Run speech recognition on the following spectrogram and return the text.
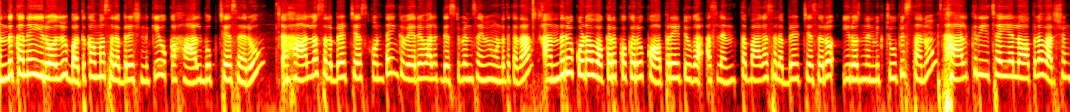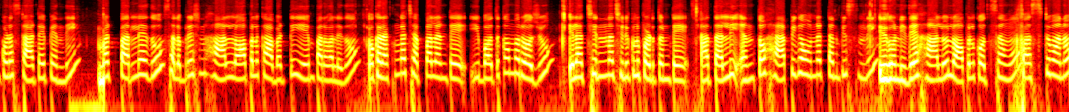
అందుకనే ఈ రోజు బతుకమ్మ సెలబ్రేషన్కి ఒక హాల్ బుక్ చేశారు. హాల్లో సెలబ్రేట్ చేసుకుంటే ఇంకా వేరే వాళ్ళకి డిస్టర్బెన్స్ ఏమీ ఉండదు కదా? అందరూ కూడా ఒకరికొకరు కోఆపరేటివ్గా అసలు ఎంత బాగా సెలబ్రేట్ చేశారో ఈ రోజు నేను మీకు చూపిస్తాను. హాల్కి రీచ్ అయ్యే లోపల వర్షం కూడా స్టార్ట్ అయిపోయింది. బట్ పర్లేదు సెలబ్రేషన్ హాల్ లోపల కాబట్టి ఏం పర్వాలేదు. ఒక రకంగా చెప్పాలంటే ఈ బతుకమ్మ రోజు ఇలా చిన్న చినుకులు పడుతుంటే ఆ తల్లి ఎంతో హ్యాపీగా ఉన్నట్టు అనిపిస్తుంది. ఇదిగోండి ఇదే హాలు లోపలికి వచ్చాము. ఫస్ట్ మనం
